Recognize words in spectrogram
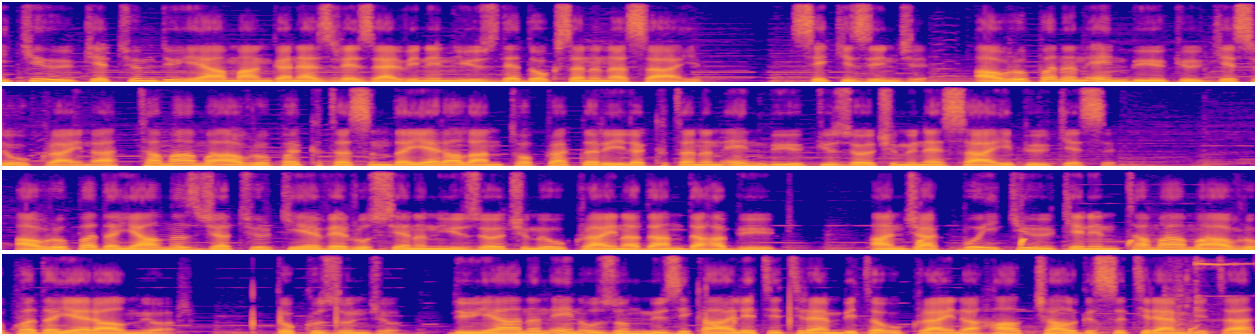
İki ülke tüm dünya manganez rezervinin %90'ına sahip. 8. Avrupa'nın en büyük ülkesi Ukrayna, tamamı Avrupa kıtasında yer alan topraklarıyla kıtanın en büyük yüz ölçümüne sahip ülkesi. Avrupa'da yalnızca Türkiye ve Rusya'nın yüz ölçümü Ukrayna'dan daha büyük. Ancak bu iki ülkenin tamamı Avrupa'da yer almıyor. 9. Dünyanın en uzun müzik aleti trembita Ukrayna halk çalgısı trembita,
